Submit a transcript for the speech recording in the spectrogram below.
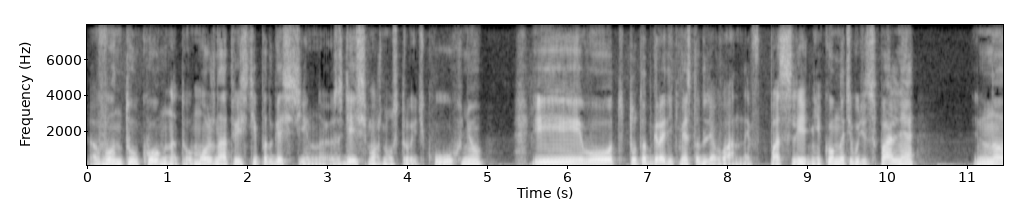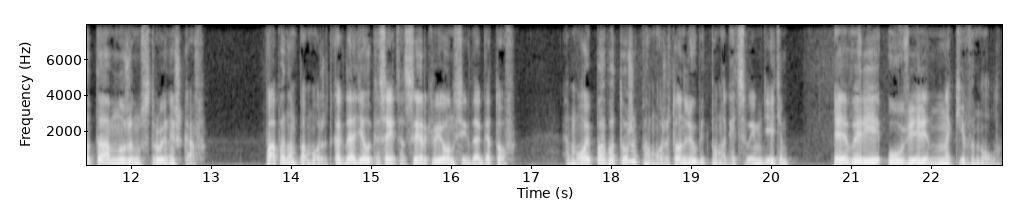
«Вон ту комнату можно отвести под гостиную, здесь можно устроить кухню, и вот тут отгородить место для ванны. В последней комнате будет спальня, но там нужен встроенный шкаф. Папа нам поможет, когда дело касается церкви, он всегда готов. Мой папа тоже поможет, он любит помогать своим детям». Эвери уверенно кивнул.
